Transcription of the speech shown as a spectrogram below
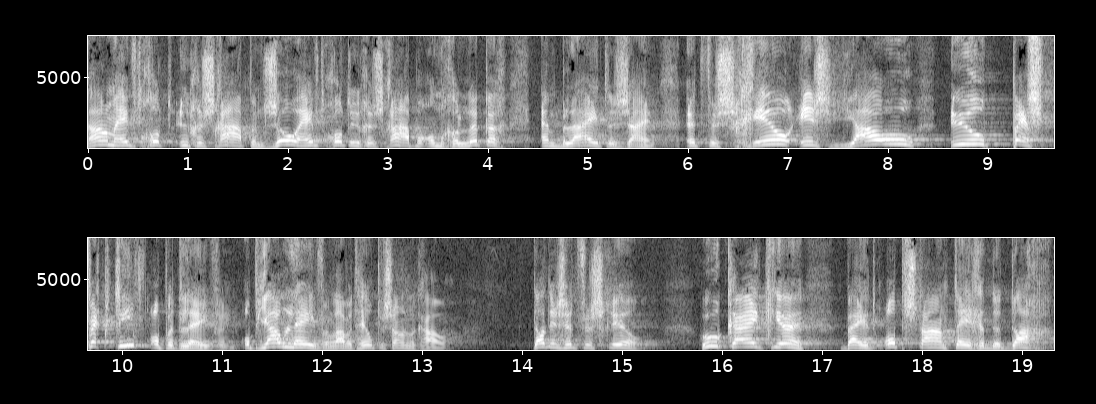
Daarom heeft God u geschapen. Zo heeft God u geschapen om gelukkig en blij te zijn. Het verschil is jouw, uw perspectief op het leven. Op jouw leven, laten we het heel persoonlijk houden. Dat is het verschil. Hoe kijk je bij het opstaan tegen de dag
